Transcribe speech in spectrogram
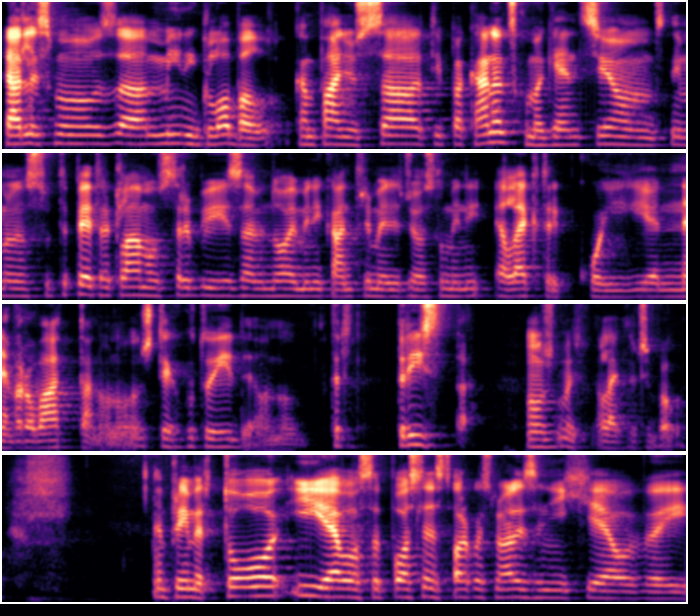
Radili smo za Mini Global kampanju sa tipa kanadskom agencijom, snimali su te pet reklama u Srbiji za nove mini country, među ostalo mini Electric, koji je neverovatan, ono, što kako to ide, ono, 300, ono, električni bog. Na primjer, to i evo sad posljedna stvar koju smo radili za njih je ovaj,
